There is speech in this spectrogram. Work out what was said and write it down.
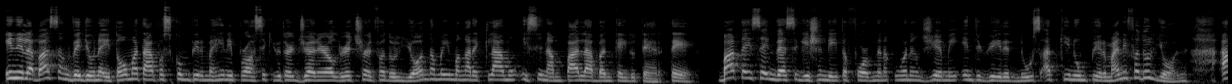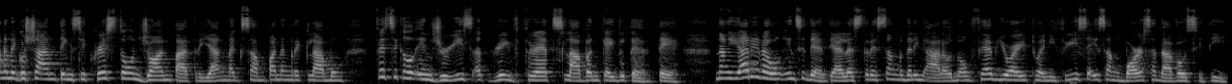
Inilabas ang video na ito matapos kumpirmahin ni Prosecutor General Richard Fadulion na may mga reklamong isinampa laban kay Duterte. Batay sa investigation data form na nakuha ng GMA Integrated News at kinumpirma ni Fadulion, ang negosyanteng si Christone John Patria ang nagsampa ng reklamong physical injuries at grave threats laban kay Duterte. Nangyari raw ang insidente alas 3 ng madaling araw noong February 23 sa isang bar sa Davao City.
